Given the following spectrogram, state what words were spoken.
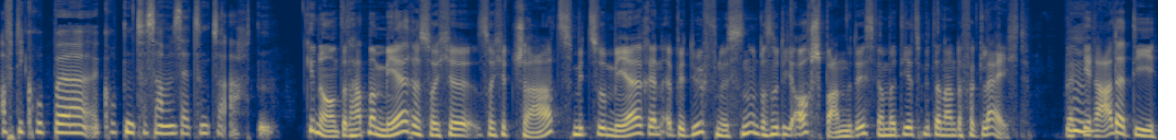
auf die Gruppe, Gruppenzusammensetzung zu achten. Genau, und dann hat man mehrere solche, solche Charts mit so mehreren Bedürfnissen und was natürlich auch spannend ist, wenn man die jetzt miteinander vergleicht. Weil hm. gerade die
